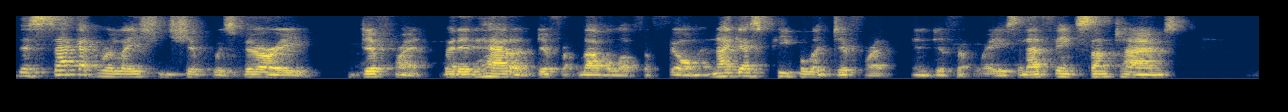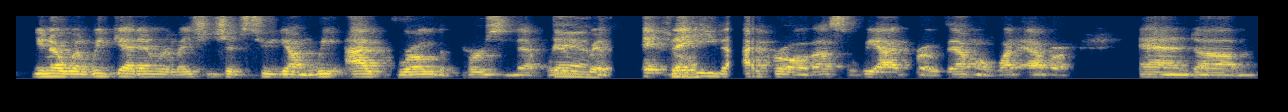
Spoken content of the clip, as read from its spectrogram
the second relationship was very different, but it had a different level of fulfillment. And I guess people are different in different ways. And I think sometimes, you know, when we get in relationships too young, we outgrow the person that we're yeah, with. They, sure. they, either outgrow us or we outgrow them or whatever. And, um,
